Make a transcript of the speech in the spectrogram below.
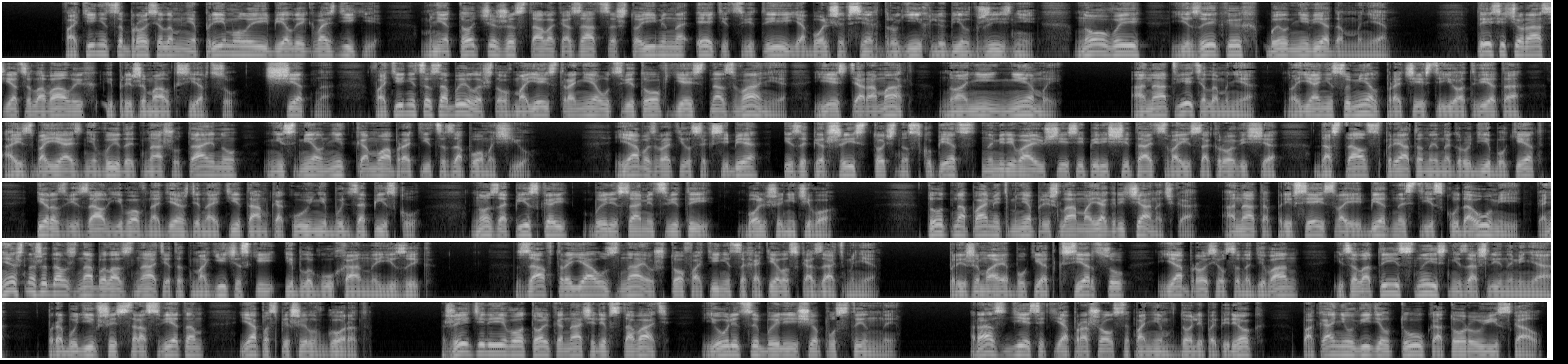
Фатиница бросила мне примулы и белые гвоздики. Мне тотчас же стало казаться, что именно эти цветы я больше всех других любил в жизни. Но, увы, язык их был неведом мне. Тысячу раз я целовал их и прижимал к сердцу. Тщетно. Фатиница забыла, что в моей стране у цветов есть название, есть аромат, но они немы. Она ответила мне, но я не сумел прочесть ее ответа, а из боязни выдать нашу тайну не смел ни к кому обратиться за помощью. Я возвратился к себе и, запершись, точно скупец, намеревающийся пересчитать свои сокровища, достал спрятанный на груди букет и развязал его в надежде найти там какую-нибудь записку. Но запиской были сами цветы, больше ничего. Тут на память мне пришла моя гречаночка — она-то при всей своей бедности и скудоумии, конечно же, должна была знать этот магический и благоуханный язык. Завтра я узнаю, что Фатиница хотела сказать мне. Прижимая букет к сердцу, я бросился на диван, и золотые сны снизошли на меня. Пробудившись с рассветом, я поспешил в город. Жители его только начали вставать, и улицы были еще пустынны. Раз десять я прошелся по ним вдоль и поперек, пока не увидел ту, которую искал.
